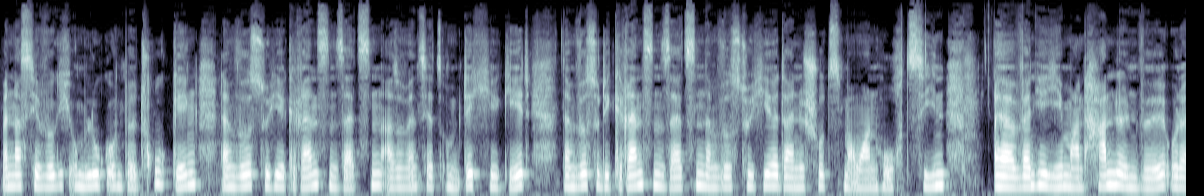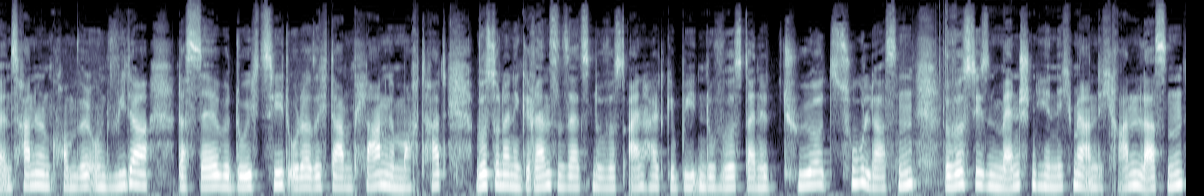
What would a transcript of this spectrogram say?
wenn das hier wirklich um Lug und Betrug ging, dann wirst du hier Grenzen setzen. Also wenn es jetzt um dich hier geht, dann wirst du die Grenzen setzen, dann wirst du hier deine Schutzmauern hochziehen, äh, wenn hier jemand handeln will oder ins Handeln kommen will und wieder dasselbe durchzieht oder sich da einen Plan gemacht hat, wirst du deine Grenzen setzen, du wirst Einhalt gebieten, du wirst deine Tür zulassen, du wirst diesen Menschen hier nicht mehr an dich ranlassen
